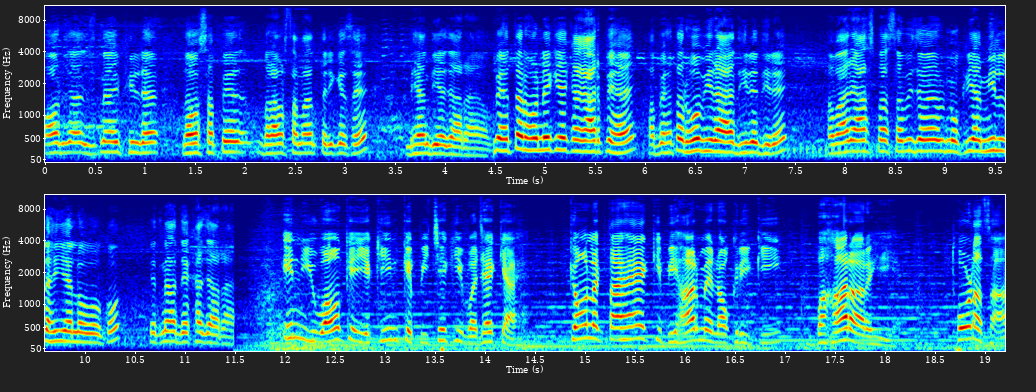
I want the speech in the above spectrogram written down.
और जितना भी फ़ील्ड है लगभग सब पे बराबर समान तरीके से ध्यान दिया जा रहा है। बेहतर होने के कगार पे है अब बेहतर हो भी रहा है धीरे धीरे हमारे आसपास सभी जगह नौकरियाँ मिल रही है लोगों को इतना देखा जा रहा है। इन युवाओं के यकीन के पीछे की वजह क्या है? क्यों लगता है कि बिहार में नौकरी की बहार आ रही है? थोड़ा सा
